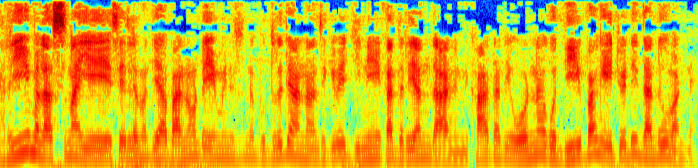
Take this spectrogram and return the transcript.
හරීම ලස්සනයි මේ සෙල්ලම දිහා බලනකොට මේ මිනිස්සුන් බුදුරජාණන් වහන්සේ කිව්වේ ජිනේ කදරියන් දාන්නේ කාට හරි ඕනනකො දීපන් ඊට වැඩි දඬුවමක් නැහැ.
